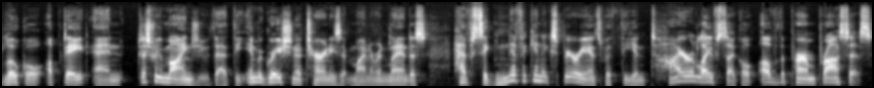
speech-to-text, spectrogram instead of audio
local update and just remind you that the immigration attorneys at Meyner and Landis have significant experience with the entire life cycle of the perm process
